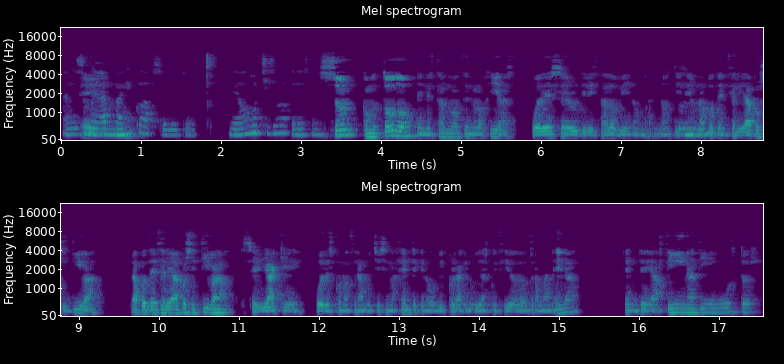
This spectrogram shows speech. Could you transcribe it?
A mí eso me da Em, pánico absoluto. Me da muchísima pereza. son, como todo en estas nuevas tecnologías, puede ser utilizado bien o mal, ¿no? Tiene una Ujú. potencialidad positiva. La potencialidad positiva sería que puedes conocer a muchísima gente que no, con la que no hubieras coincidido de otra manera, gente afín a ti en gustos,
